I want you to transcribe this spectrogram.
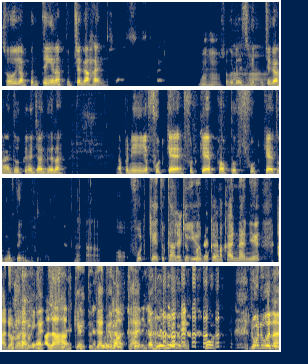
so yang penting ialah pencegahan. Mhm. So dari segi Aha. pencegahan tu kena jagalah apa ni your food care. Food care, proper food care tu penting. Ha. Oh, food care tu Jaga kaki ya, makanan. bukan makanan ya. Ada orang duk ingat Alah. food care tu jaga makan. Dua-dua. Food, Dua-dua lah.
